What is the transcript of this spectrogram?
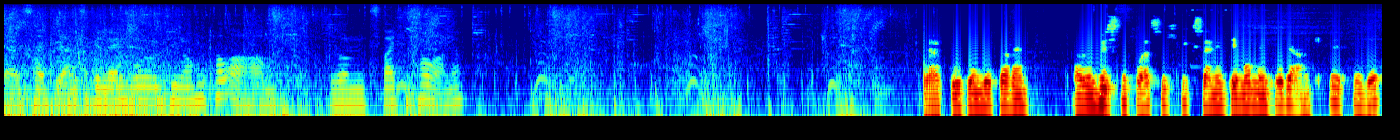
Ja, ist halt die einzige Lane, wo die noch einen Tower haben. So einen zweiten Tower, ne? Ja gut, wenn wir da rein. Aber wir müssen vorsichtig sein in dem Moment, wo der angegriffen wird.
